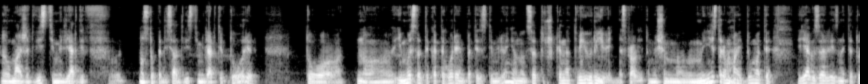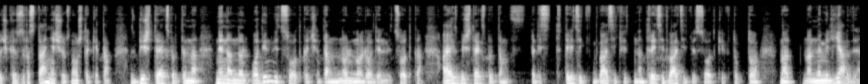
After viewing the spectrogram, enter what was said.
ну, майже 200 мільярдів, ну 150-200 мільярдів доларів, то ну, і мислити категоріями 50 мільйонів, ну це трошки на твій рівень, насправді, тому що міністри мають думати, як взагалі знайти точки зростання, щоб знову ж таки там збільшити експорти на не на 0,1% чи там 0,01%, а як збільшити експорт там в 50, 30-20, на 30-20%, тобто на, на не мільярди.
